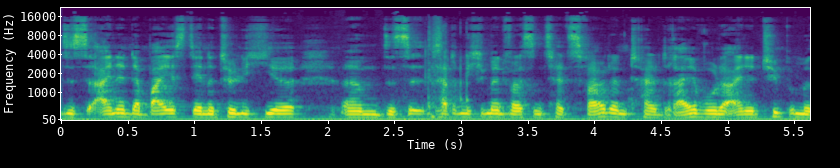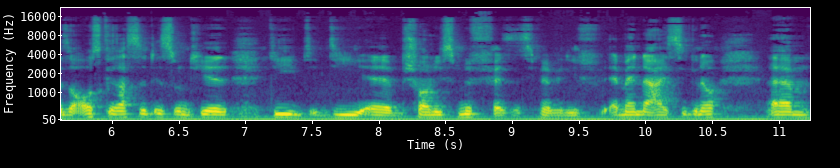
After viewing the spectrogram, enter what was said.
das eine dabei ist, der natürlich hier, ähm, das, das hatte mich jemand, weil es in Teil 2 oder in Teil 3, wo der eine Typ immer so ausgerastet ist und hier die, die, die äh, Shawnee Smith, ich weiß jetzt nicht mehr, wie die, Amanda heißt sie genau, ähm,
